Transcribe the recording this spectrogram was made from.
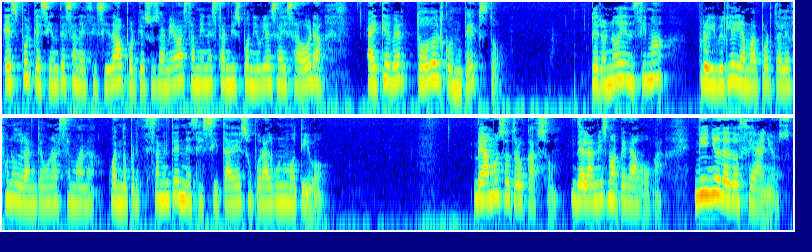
es porque siente esa necesidad o porque sus amigas también están disponibles a esa hora. Hay que ver todo el contexto. Pero no encima prohibirle llamar por teléfono durante una semana, cuando precisamente necesita eso por algún motivo. Veamos otro caso, de la misma pedagoga, niño de 12 años,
